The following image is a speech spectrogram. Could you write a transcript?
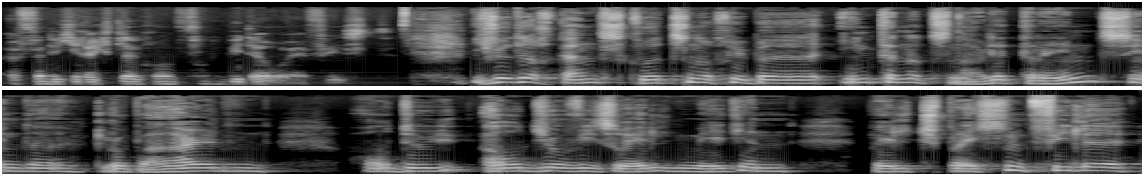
öffentlich-rechtlicher Rundfunk wie der ORF ist. Ich würde auch ganz kurz noch über internationale Trends in der globalen Audio audiovisuellen Medienwelt sprechen. Viele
